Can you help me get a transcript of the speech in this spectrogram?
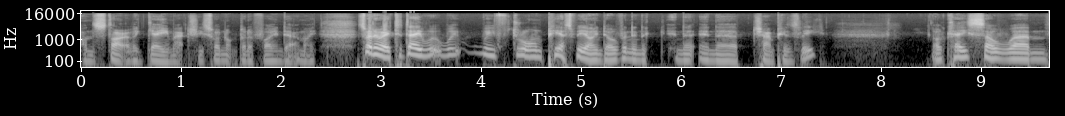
on the start of a game actually, so I'm not going to find out. Am I? So anyway, today we, we have drawn PSV Eindhoven in the in the in the Champions League. Okay, so um,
